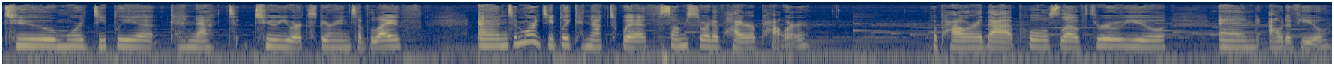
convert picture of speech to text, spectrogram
to more deeply connect to your experience of life, and to more deeply connect with some sort of higher power. A power that pulls love through you and out of you.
